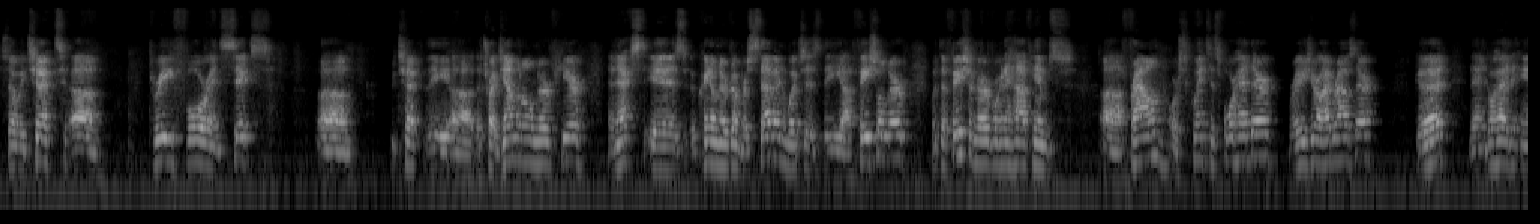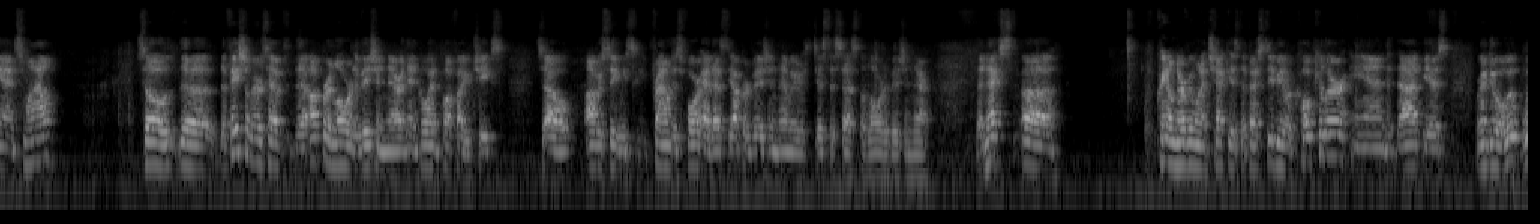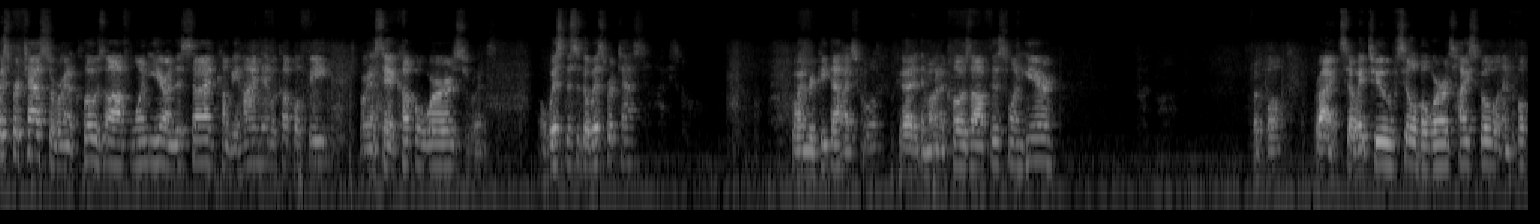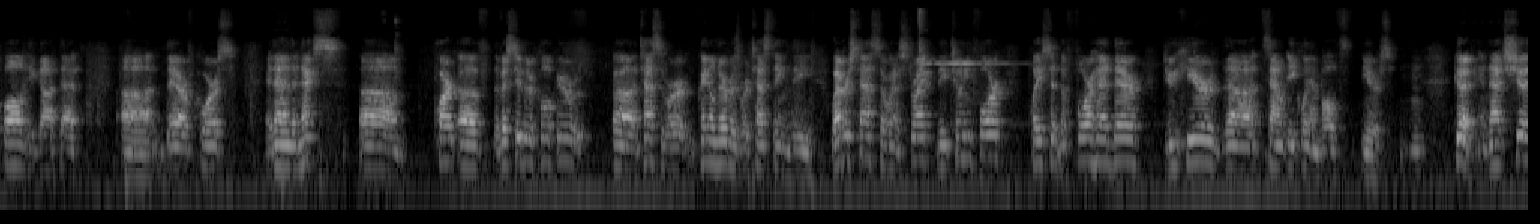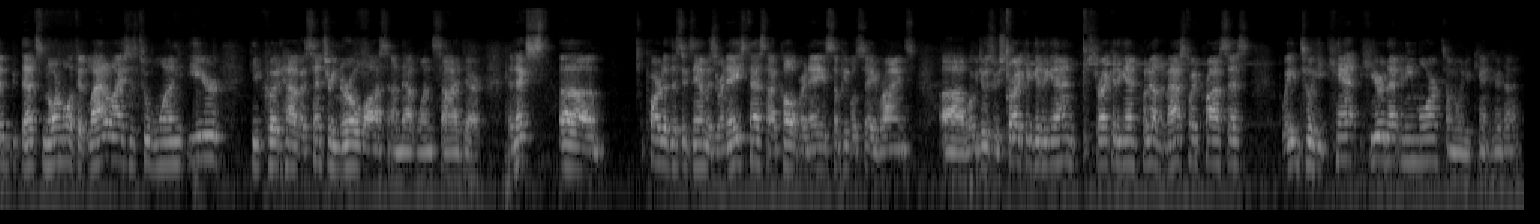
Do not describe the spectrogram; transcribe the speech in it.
So we checked uh, three, four, and six. Um, we checked the, uh, the trigeminal nerve here. The next is cranial nerve number seven, which is the uh, facial nerve. With the facial nerve, we're going to have him uh, frown or squint his forehead there. Raise your eyebrows there. Good. Then go ahead and smile. So the, the facial nerves have the upper and lower division there, and then go ahead and puff out your cheeks. So obviously we frowned his forehead, that's the upper division, then we just assessed the lower division there. The next uh, cranial nerve we want to check is the vestibulocochlear, and that is, we're going to do a whisper test, so we're going to close off one ear on this side, come behind him a couple feet, we're going to say a couple words. Whis- this is the whisper test. High school. Go ahead and repeat that. High school, Good. And I'm going to close off this one here. football, Right. So we had two syllable words, high school and then football. He got that uh, there, of course. And then the next um, part of the vestibulocochlear uh, test, we're, cranial nerves, we're testing the Weber's test. So we're going to strike the tuning fork, place it in the forehead there. Do you hear the sound equally on both ears? Mhm. Good, and that should, that's normal. If it lateralizes to one ear, he could have a sensorineural loss on that one side there. The next um, part of this exam is Renee's test. I call it Renee's. Some people say Ryan's. Uh, what we do is we strike it again, strike it again, put it on the mastoid process. Wait until he can't hear that anymore. Tell me when you can't hear that.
